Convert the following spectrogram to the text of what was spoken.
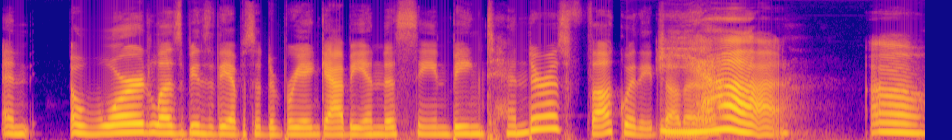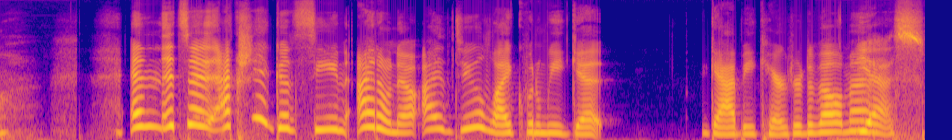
and award lesbians of the episode to Bree and Gabby in this scene being tender as fuck with each other. Yeah. Oh. and it's a, actually a good scene. I don't know. I do like when we get Gabby character development. Yes.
